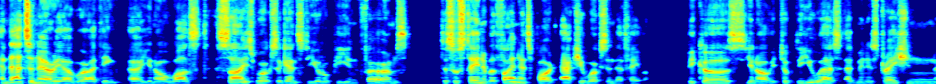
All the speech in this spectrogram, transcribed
And that's an area where I think, uh, you know, whilst size works against the European firms, the sustainable finance part actually works in their favor. Because, you know, it took the US administration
